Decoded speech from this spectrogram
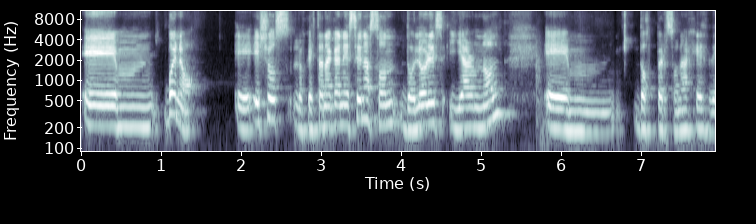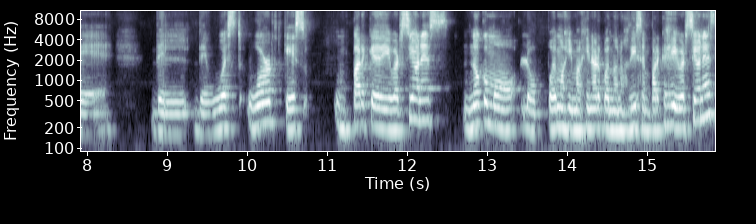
Eh, bueno, eh, ellos, los que están acá en escena, son Dolores y Arnold, eh, dos personajes de, de, de Westworld, que es un parque de diversiones no como lo podemos imaginar cuando nos dicen parques de diversiones,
